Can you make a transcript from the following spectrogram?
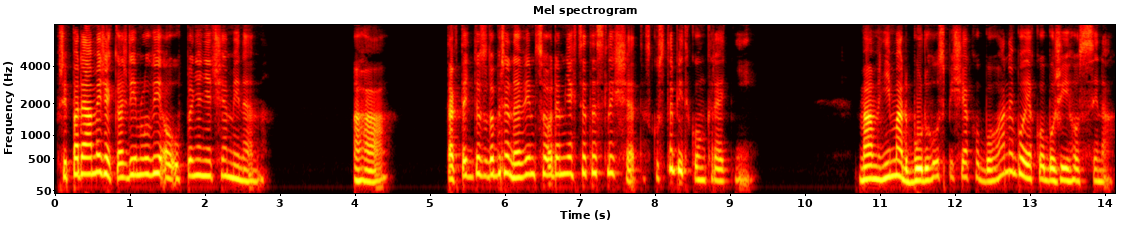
Připadá mi, že každý mluví o úplně něčem jiném. Aha, tak teď dost dobře nevím, co ode mě chcete slyšet. Zkuste být konkrétní. Mám vnímat Budhu spíš jako Boha nebo jako Božího syna?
